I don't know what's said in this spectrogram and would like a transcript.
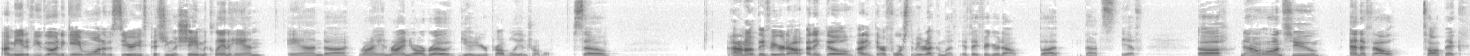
I mean, if you go into Game One of a series pitching with Shane McClanahan and uh, Ryan and Ryan Yarbrough, you're, you're probably in trouble. So I don't know if they figure it out. I think they'll. I think they're a force to be reckoned with if they figure it out. But that's if. Uh, now on to NFL topic.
